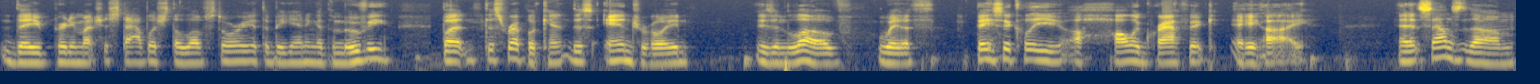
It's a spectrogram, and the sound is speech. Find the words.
they pretty much established the love story at the beginning of the movie. But this replicant, this android, is in love with basically a holographic AI. And it sounds dumb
